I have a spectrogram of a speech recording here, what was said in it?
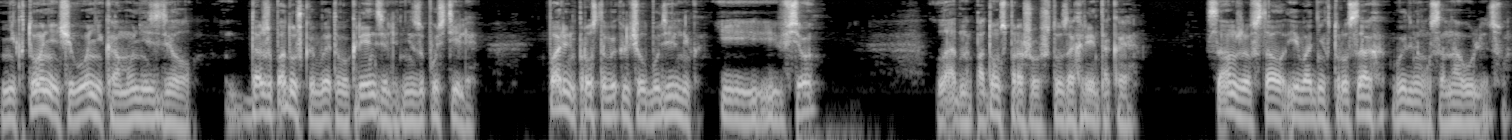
Никто ничего никому не сделал. Даже подушкой в этого кренделя не запустили. Парень просто выключил будильник и, и все. Ладно, потом спрошу, что за хрень такая. Сам же встал и в одних трусах выдвинулся на улицу.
